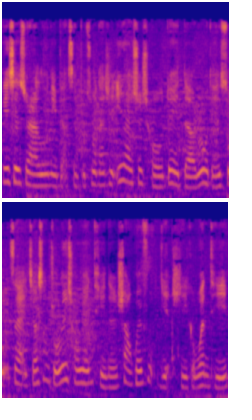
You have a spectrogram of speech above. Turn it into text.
内线虽然卢尼表现不错，但是依然是球队的弱点所在。加上主力球员体能上恢复也是一个问题。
